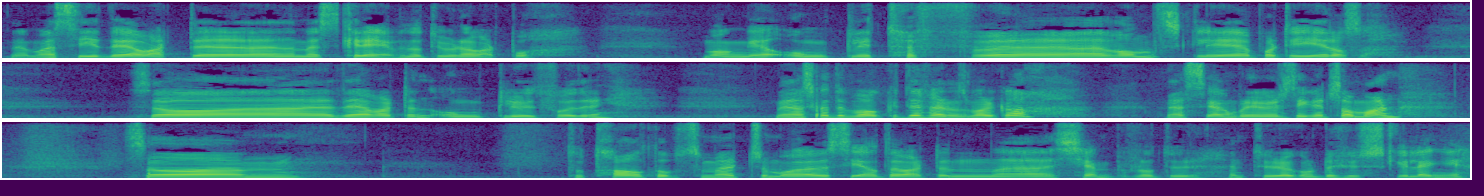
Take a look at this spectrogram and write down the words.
Det må jeg si, det har vært eh, den mest krevende turen jeg har vært på. Mange ordentlig tøffe, vanskelige partier, altså. Så eh, det har vært en ordentlig utfordring. Men jeg skal tilbake til Fellesmarka. Neste gang blir vel sikkert sommeren. Så mm, totalt oppsummert så må jeg jo si at det har vært en eh, kjempeflott tur. En tur jeg kommer til å huske lenge.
